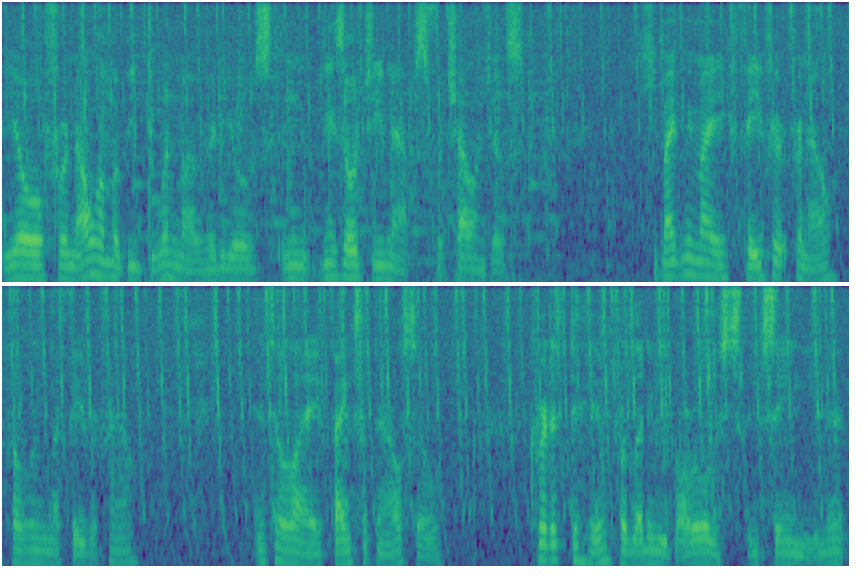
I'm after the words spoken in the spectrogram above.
Yo, for now I'm gonna be doing my videos in these OG maps for challenges. He might be my favorite for now, probably my favorite for now. Until I find something else, so credit to him for letting me borrow this insane unit.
